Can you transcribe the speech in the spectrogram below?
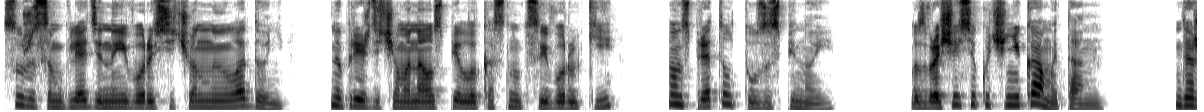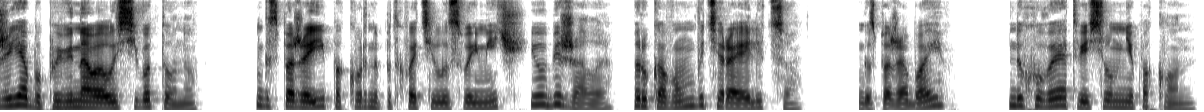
с ужасом глядя на его рассеченную ладонь, но прежде чем она успела коснуться его руки, он спрятал ту за спиной. «Возвращайся к ученикам, Итан». Даже я бы повиновалась его тону. Госпожа И покорно подхватила свой меч и убежала, рукавом вытирая лицо. «Госпожа Бай?» Духовой отвесил мне поклон.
